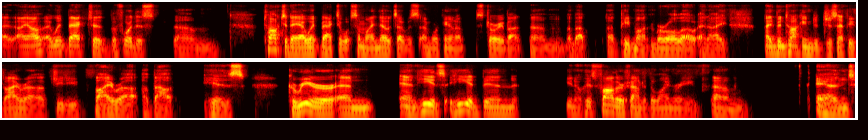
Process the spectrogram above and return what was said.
I I went back to before this um, talk today I went back to some of my notes. I was I'm working on a story about um, about uh, Piedmont and Barolo and I I'd been talking to Giuseppe Vajra of G.D. Vajra about his career and and he had he had been you know, his father founded the winery. Um, and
